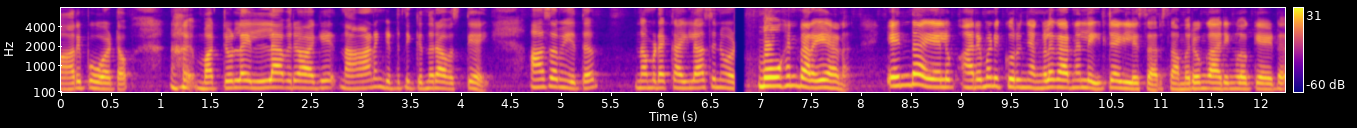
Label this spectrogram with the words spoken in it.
മാറിപ്പോവാട്ടോ മറ്റുള്ള എല്ലാവരും ആകെ നാണം കെട്ടി നിൽക്കുന്ന ഒരു അവസ്ഥയായി. ആ സമയത്ത് നമ്മുടെ കൈലാസിനോട് മോഹൻ പറയാണ് എന്തായാലും അരമണിക്കൂർ ഞങ്ങൾ കാരണം ലേറ്റ് ആയില്ലേ സാർ സമരവും കാര്യങ്ങളൊക്കെ ആയിട്ട്.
